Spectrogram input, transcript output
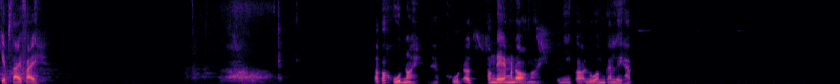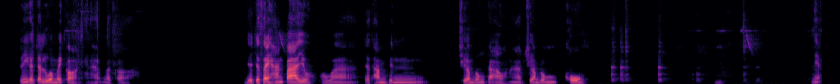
เก็บสายไฟแล้วก็ขูดหน่อยนะครับขูดเอาทองแดงมันออกหน่อย ตัวนี้ก็รวมกันเลยครับ ตัวนี้ก็จะรวมไว้ก่อนนะครับ แล้วก็ เดี๋ยวจะใส่หางปลาอยู่ เพราะว่าจะทำเป็นเชื่อมลงกาวนะครับ เชื่อมลงโครงเนี่ย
